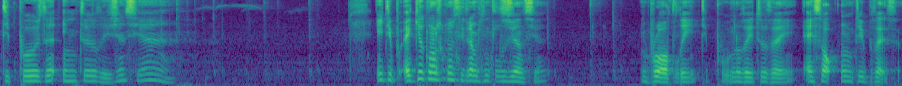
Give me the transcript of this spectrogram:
Tipos de inteligência. E tipo, aquilo que nós consideramos inteligência, broadly, tipo, no day to day, é só um tipo dessa.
